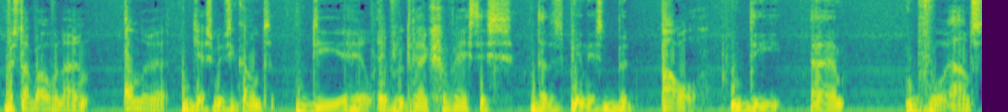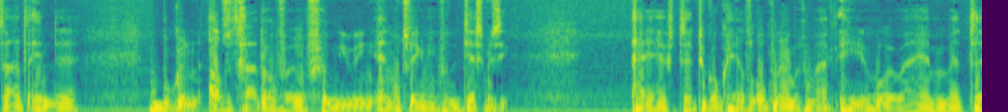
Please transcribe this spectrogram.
We stappen over naar een andere jazzmuzikant die heel invloedrijk geweest is. Dat is pianist Bud Powell. Die uh, vooraan staat in de boeken als het gaat over vernieuwing en ontwikkeling van de jazzmuziek. Hij heeft natuurlijk ook heel veel opnamen gemaakt. Hier horen we hem met uh,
